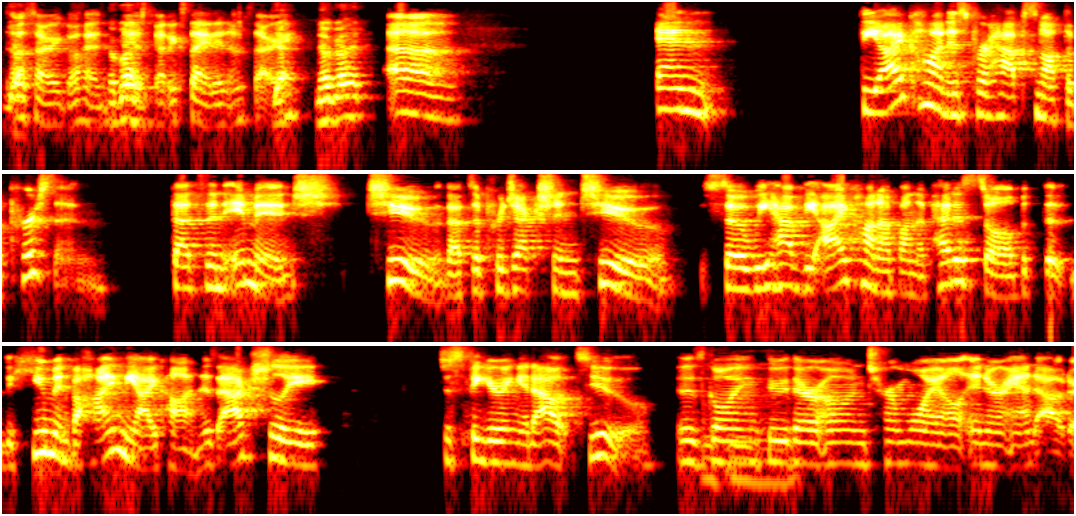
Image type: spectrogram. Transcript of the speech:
yeah. oh sorry go ahead, no, go ahead. i just got excited i'm sorry yeah. no go ahead um and the icon is perhaps not the person that's an image too that's a projection too so we have the icon up on the pedestal but the, the human behind the icon is actually just figuring it out too is going mm-hmm. through their own turmoil inner and outer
